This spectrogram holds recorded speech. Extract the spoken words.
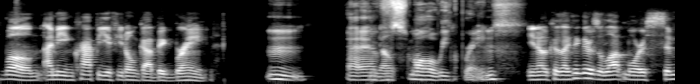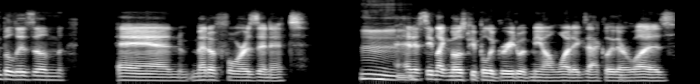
Well, I mean, crappy if you don't got big brain. Mm. I have know- a small, weak brain. You know, because I think there's a lot more symbolism and metaphors in it. Hmm. And it seemed like most people agreed with me on what exactly there was.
